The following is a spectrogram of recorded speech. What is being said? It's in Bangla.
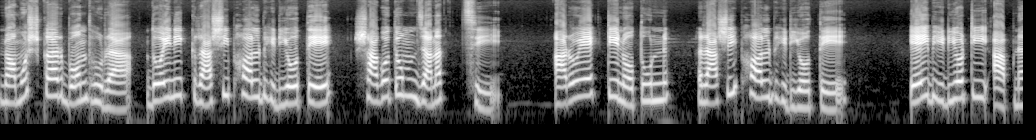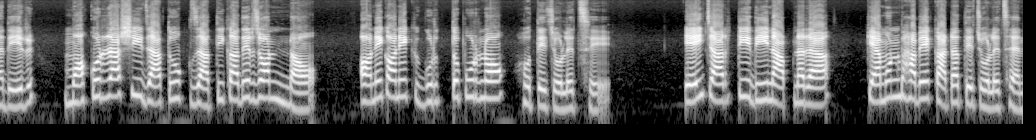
নমস্কার বন্ধুরা, দৈনিক রাশিফল ভিডিওতে স্বাগতম জানাচ্ছি। আরও একটি নতুন রাশিফল ভিডিওতে। এই ভিডিওটি আপনাদের মকর রাশি জাতক জাতিকাদের জন্য অনেক অনেক গুরুত্বপূর্ণ হতে চলেছে। এই চারটি দিন আপনারা কেমনভাবে কাটাতে চলেছেন?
